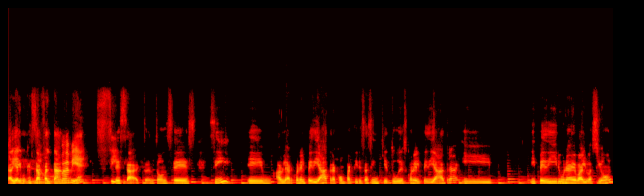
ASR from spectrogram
hay algo que está faltando. Va bien. Sí. Exacto. Entonces, sí, em, hablar con el pediatra, compartir esas inquietudes con el pediatra y y pedir una evaluación,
